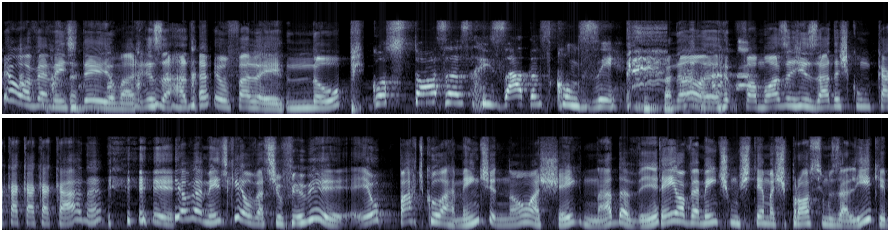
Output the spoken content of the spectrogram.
eu, obviamente, dei uma risada. Eu falei, nope. Gostosas risadas com Z. Não, é, famosas risadas com kkkk, né? e obviamente que eu assisti o filme, eu particularmente não achei nada a ver. Tem, obviamente, uns temas próximos ali, que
